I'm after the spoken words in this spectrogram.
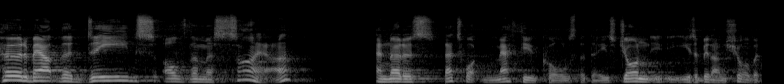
heard about the deeds of the Messiah, and notice that's what Matthew calls the deeds. John is a bit unsure, but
